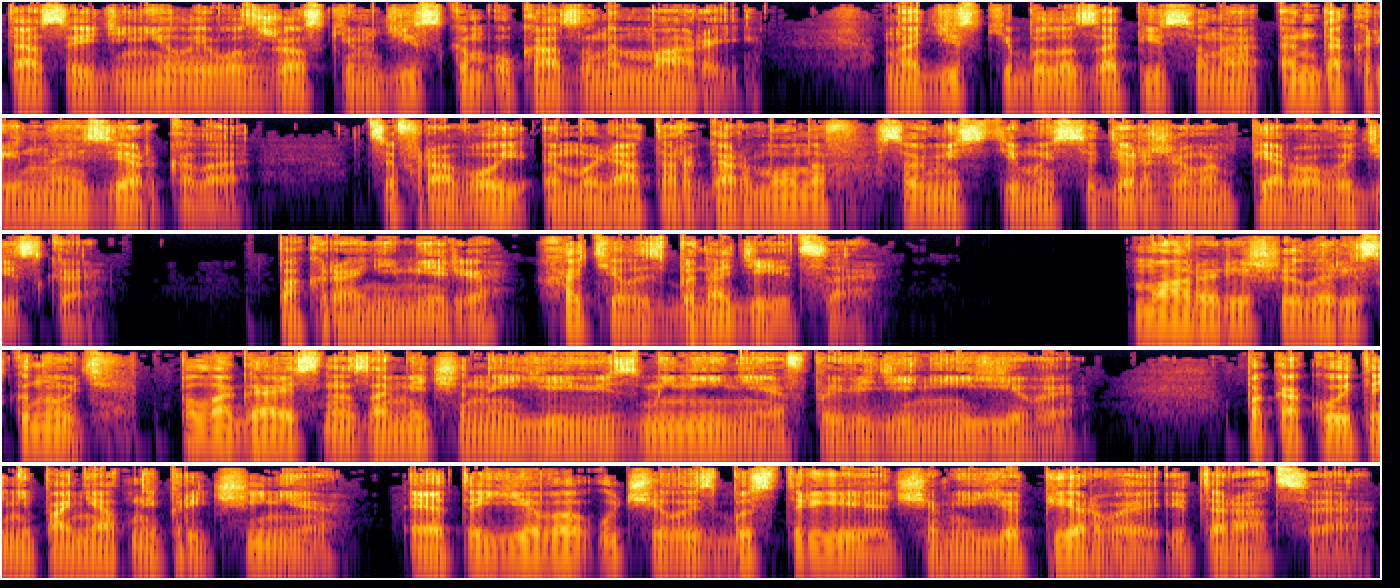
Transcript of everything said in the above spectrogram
Та соединила его с жестким диском, указанным Марой. На диске было записано «эндокринное зеркало», цифровой эмулятор гормонов, совместимый с содержимым первого диска. По крайней мере, хотелось бы надеяться. Мара решила рискнуть, полагаясь на замеченные ею изменения в поведении Евы. По какой-то непонятной причине эта Ева училась быстрее, чем ее первая итерация.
